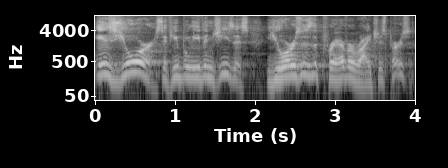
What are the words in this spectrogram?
is yours if you believe in Jesus. Yours is the prayer of a righteous person.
